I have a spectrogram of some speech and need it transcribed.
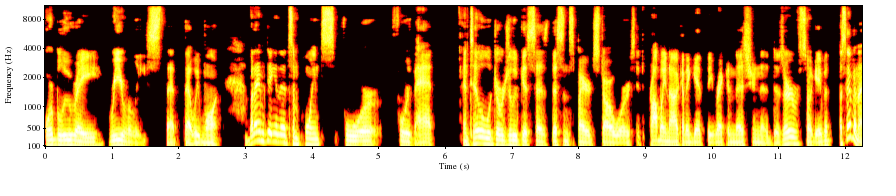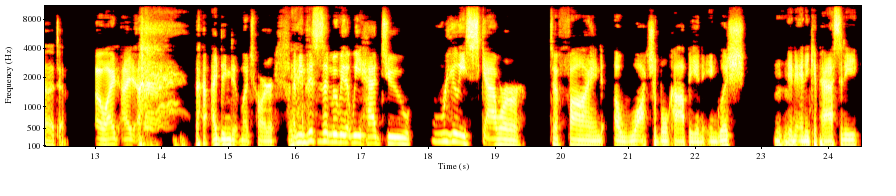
or Blu-ray re-release that that we want. But I'm digging at some points for for that. Until George Lucas says this inspired Star Wars, it's probably not going to get the recognition it deserves. So I gave it a seven out of ten. Oh, I I I dinged it much harder. Yeah. I mean, this is a movie that we had to really scour to find a watchable copy in English mm-hmm. in any capacity.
